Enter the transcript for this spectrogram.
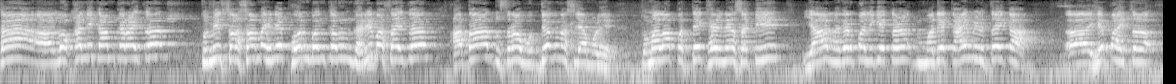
का लोकांनी काम करायचं? तुम्ही सहा सहा महिने फोन बंद करून घरी बसायचं. आता दुसरा उद्योग नसल्यामुळे तुम्हाला पत्ते खेळण्यासाठी या नगरपालिकेकडे मध्ये काय मिळतंय का? हे पाहायचं.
